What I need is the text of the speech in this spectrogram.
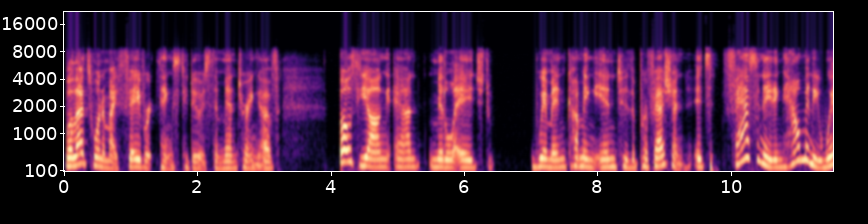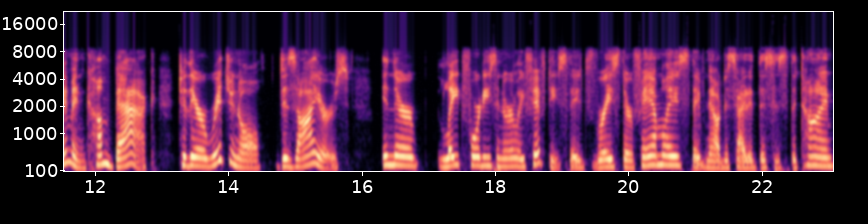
Well, that's one of my favorite things to do is the mentoring of both young and middle-aged women coming into the profession. It's fascinating how many women come back to their original desires in their late 40s and early 50s. They've raised their families. They've now decided this is the time.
